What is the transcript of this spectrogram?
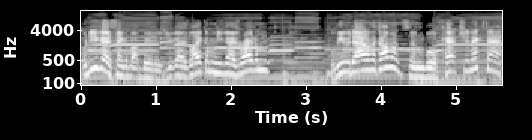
what do you guys think about betas? You guys like them? You guys ride them? Leave it down in the comments and we'll catch you next time.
